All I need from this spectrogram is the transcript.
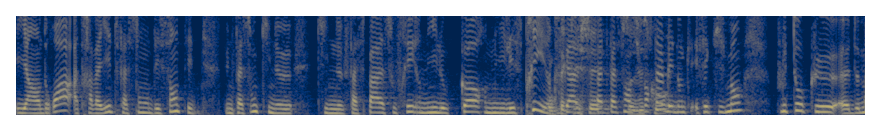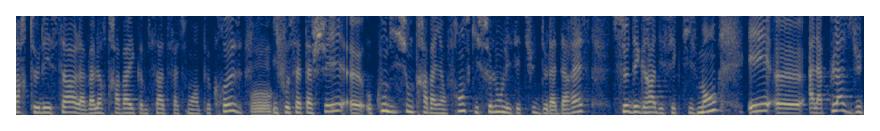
Et il y a un droit à travailler de façon décente et d'une façon qui ne qui ne fasse pas souffrir ni le corps ni l'esprit. En Donc tout cas, cliché, pas de façon insupportable. discours. Et donc effectivement, plutôt que euh, de marteler ça, la valeur travail comme ça, de façon un peu creuse, Mm. il faut s'attacher euh, aux conditions de travail en France qui, selon les études de la DARES, se dégradent effectivement et euh, à la place du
